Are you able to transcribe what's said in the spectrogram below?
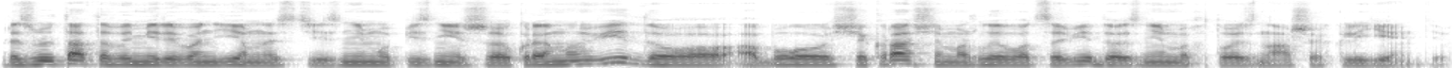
Результати вимірювань ємності зніму пізніше окремим відео, або ще краще, можливо, це відео зніме хтось з наших клієнтів.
